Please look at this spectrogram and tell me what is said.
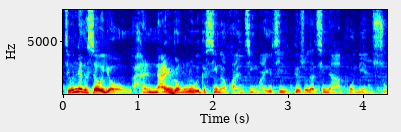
请问那个时候有很难融入一个新的环境吗？尤其比如说在新加坡念书，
